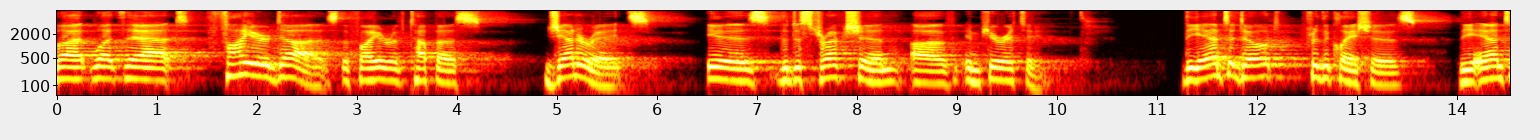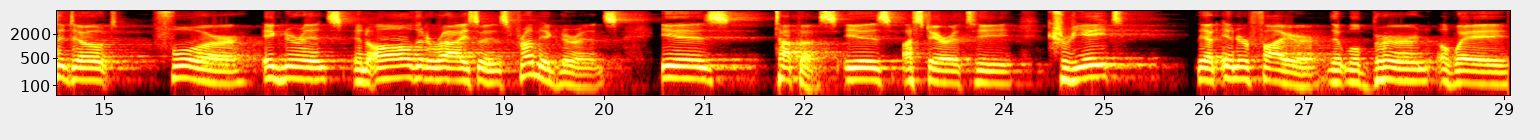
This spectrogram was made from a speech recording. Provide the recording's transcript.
But what that fire does, the fire of tapas, generates is the destruction of impurity. The antidote for the kleshas, the antidote for ignorance and all that arises from ignorance is tapas, is austerity, create that inner fire that will burn away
